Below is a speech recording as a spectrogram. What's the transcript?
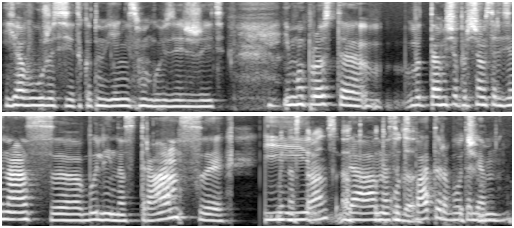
я в ужасе, я такая, ну, я не смогу здесь жить. И мы просто... Вот там еще, причем среди нас э, были иностранцы. И, иностранцы? Да, От, у нас откуда? экспаты работали. Почему?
